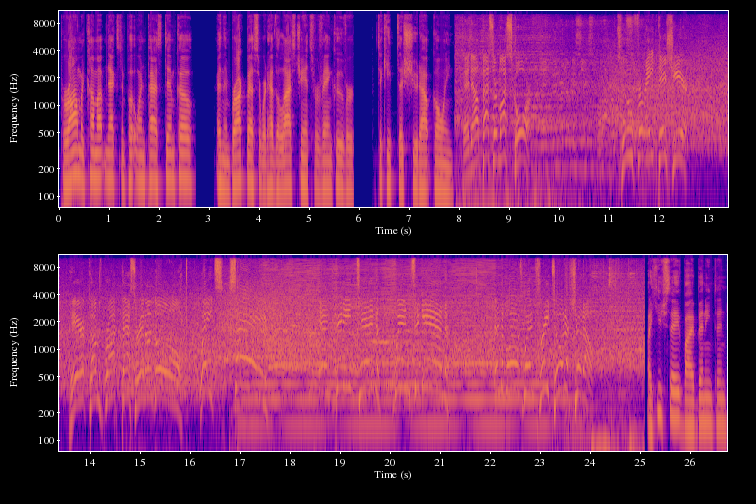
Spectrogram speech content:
Perron would come up next and put one past Demko, and then Brock Boeser would have the last chance for Vancouver to keep this shootout going. And now Boeser must score. Two for eight this year. Here comes Brock Boeser in on goal. Waits, save! And Binnington wins again! And the Blues win 3-2 in a shootout. A huge save by Binnington,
